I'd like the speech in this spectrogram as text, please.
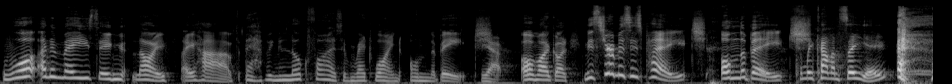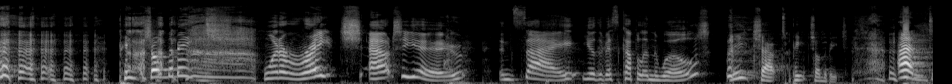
what an amazing life they have. They're having log fires and red wine on the beach. Yeah. Oh my God. Mr. and Mrs. Page on the beach. Can we come and see you? Peach on the beach. want to reach out to you and say you're the best couple in the world. Reach out to Peach on the beach. And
